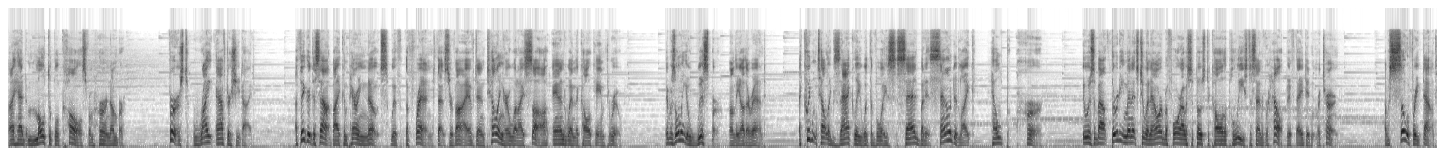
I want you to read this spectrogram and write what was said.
I had multiple calls from her number. First, right after she died. I figured this out by comparing notes with the friend that survived and telling her what I saw and when the call came through. There was only a whisper on the other end. I couldn't tell exactly what the voice said, but it sounded like help her. It was about 30 minutes to an hour before I was supposed to call the police to send for help if they didn't return. I was so freaked out.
